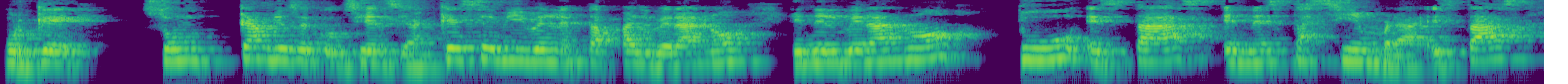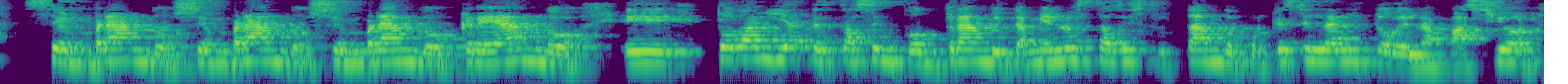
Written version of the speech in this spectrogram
porque son cambios de conciencia. ¿Qué se vive en la etapa del verano? En el verano tú estás en esta siembra, estás sembrando, sembrando, sembrando, creando, eh, todavía te estás encontrando y también lo estás disfrutando porque es el hálito de la pasión.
